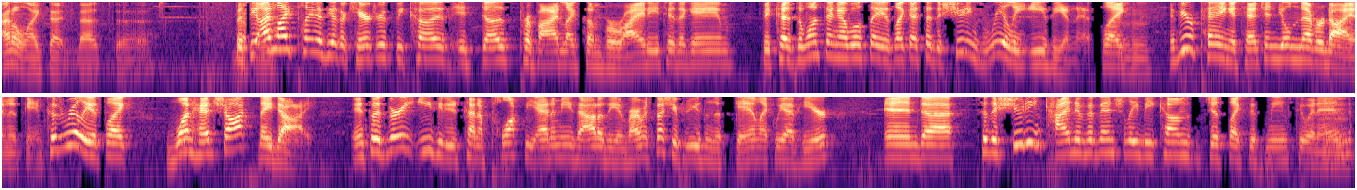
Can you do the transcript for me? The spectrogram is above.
I don't like that that. Uh, But see. I like playing as the other characters because it does provide like some variety to the game. Because the one thing I will say is, like I said, the shooting's really easy in this. Like, Mm-hmm. if you're paying attention, you'll never die in this game. Because really, it's like one headshot, they die. And so it's very easy to just kind of pluck the enemies out of the environment, especially if you're using the scan like we have here. And uh, so the shooting kind of eventually becomes just like this means to an end.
